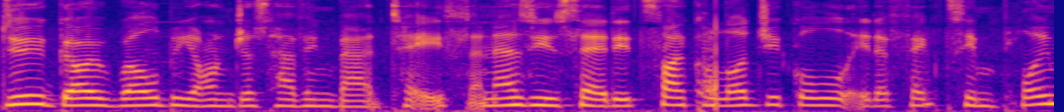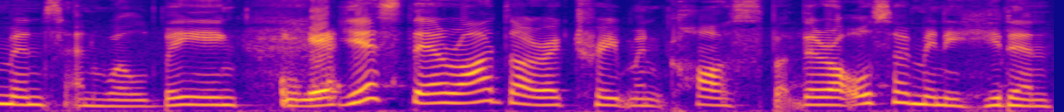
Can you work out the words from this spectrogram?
do go well beyond just having bad teeth. And as you said, it's psychological, it affects employment and well being. Yes. yes, there are direct treatment costs, but there are also many hidden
